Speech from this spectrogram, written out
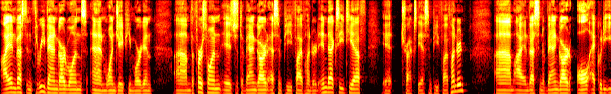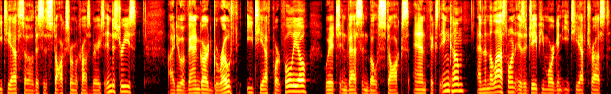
I invest in three Vanguard ones and one JP Morgan. Um, the first one is just a Vanguard S&P 500 index ETF. It tracks the S&P 500. Um, I invest in a Vanguard all equity ETF, so this is stocks from across various industries. I do a Vanguard growth ETF portfolio, which invests in both stocks and fixed income. And then the last one is a JP Morgan ETF trust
